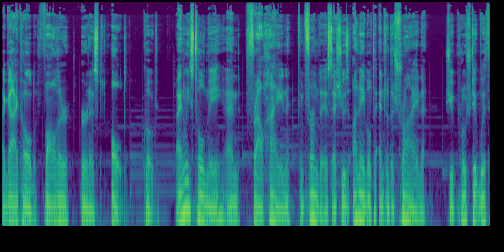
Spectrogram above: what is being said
a guy called Father Ernest Alt. Quote, Anneliese told me, and Frau Hein confirmed this, that she was unable to enter the shrine. She approached it with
